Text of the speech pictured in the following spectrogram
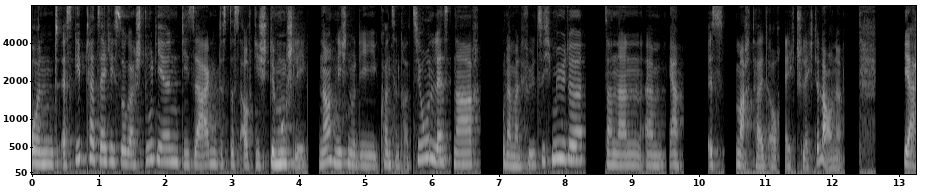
Und es gibt tatsächlich sogar Studien, die sagen, dass das auf die Stimmung schlägt. Ne? Nicht nur die Konzentration lässt nach oder man fühlt sich müde, sondern ähm, ja, es macht halt auch echt schlechte Laune. Ja,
